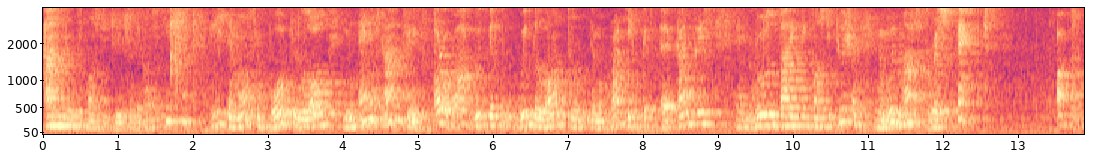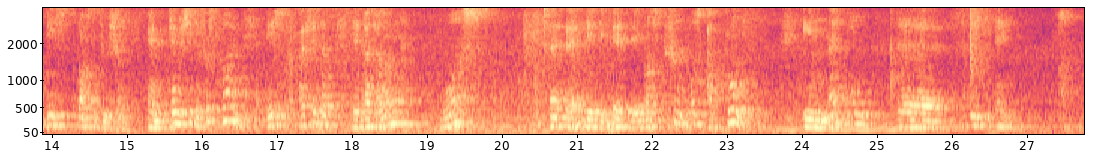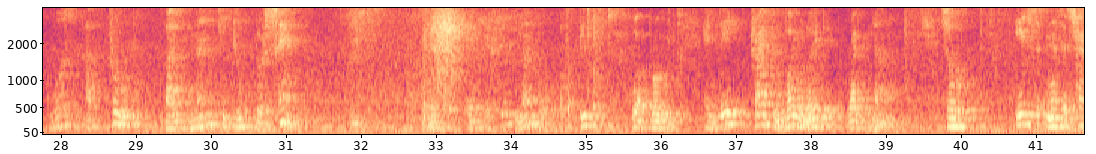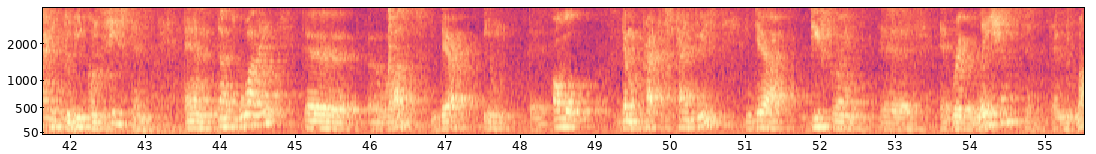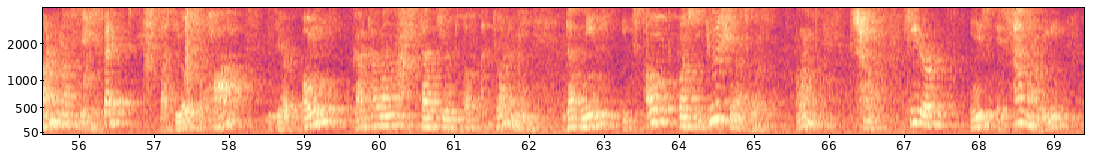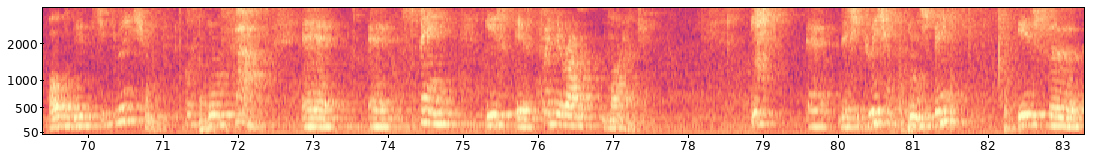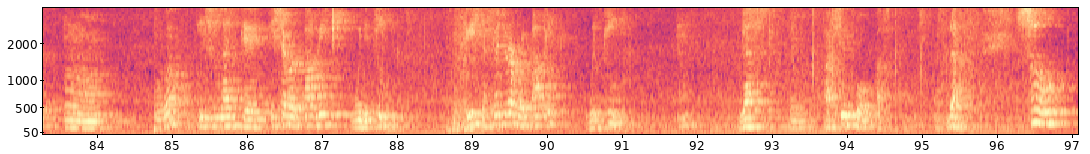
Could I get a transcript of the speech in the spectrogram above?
under the Constitution? The Constitution is the most important law in any country. All of us, we, be, we belong to democratic uh, countries and ruled by a Constitution, and we must respect uh, this Constitution. And can you see the first point is, I said that uh, Catalonia was the, the, the, Constitution was approved in 1978, was approved by 92 percent. A, a, big number of people who approved it, and they try to violate it right now. So it's necessary to be consistent, and that's why, uh, uh well, there in uh, all democratic countries, there are different uh, uh, regulations that everyone must respect, but they also have their own Catalan Statute of Autonomy. That means its own constitution as well. Hmm? So here is a summary of the situation, because in fact, uh, uh, Spain is a federal monarchy. It's, uh, the situation in Spain is, uh, um, well, it's like it's a republic with a king. It's a federal republic with king. Just as simple as, as that. So,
